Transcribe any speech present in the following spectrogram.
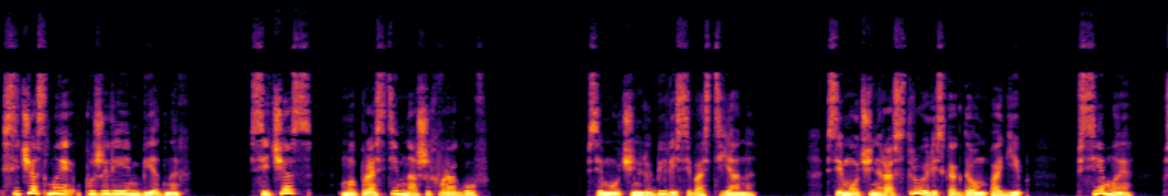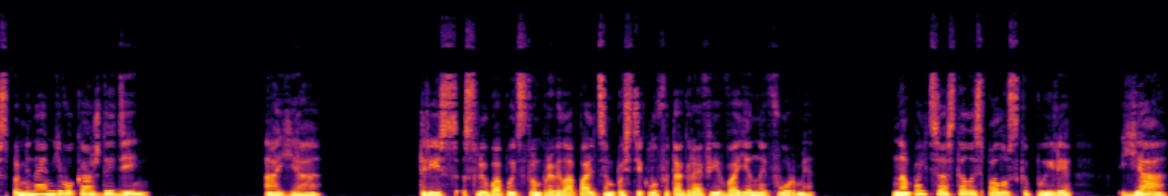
Сейчас мы пожалеем бедных. Сейчас мы простим наших врагов. Все мы очень любили Себастьяна. Все мы очень расстроились, когда он погиб. Все мы вспоминаем его каждый день. А я? Трис с любопытством провела пальцем по стеклу фотографии в военной форме. На пальце осталась полоска пыли. Я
